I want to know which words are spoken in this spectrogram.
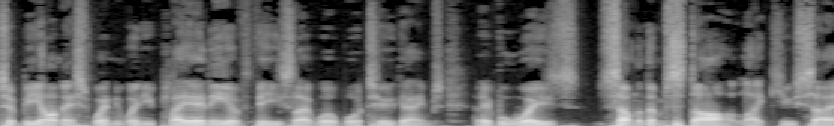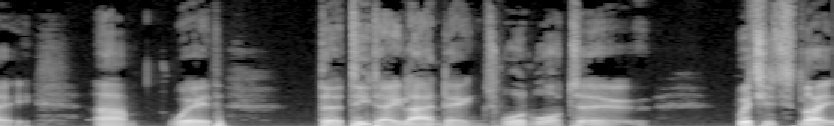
to be honest, when when you play any of these like World War II games, they've always some of them start like you say um, with the D-Day landings, World War II. Which is like,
